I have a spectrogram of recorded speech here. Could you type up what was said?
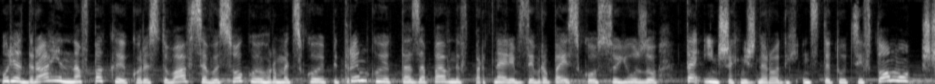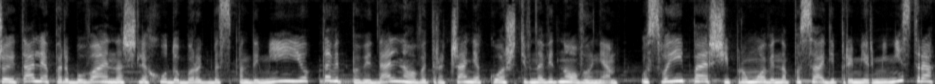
Уряд Драгі навпаки користувався високою громадською підтримкою та запевнив партнерів з Європейського союзу та інших міжнародних інституцій в тому, що Італія перебуває на шляху до боротьби з пандемією та відповідального витрачання коштів на відновлення. У своїй першій промові на посаді прем'єр-міністра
